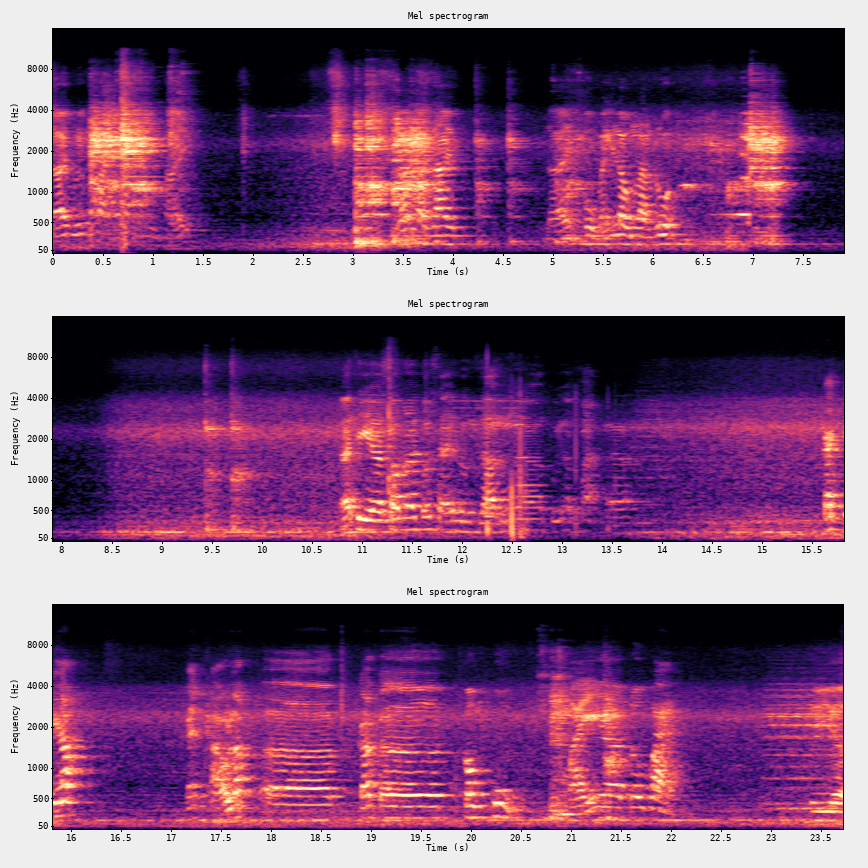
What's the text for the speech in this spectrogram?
đây quý các bạn nhìn thấy. Rất là dày. Đấy bộ bánh lồng làm ruộng. Đấy thì ờ, sau đây tôi sẽ hướng dẫn ờ, quý các bạn cách lắp cách tháo lắp uh, các uh, công cụ máy ờ, uh, vàng thì uh,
